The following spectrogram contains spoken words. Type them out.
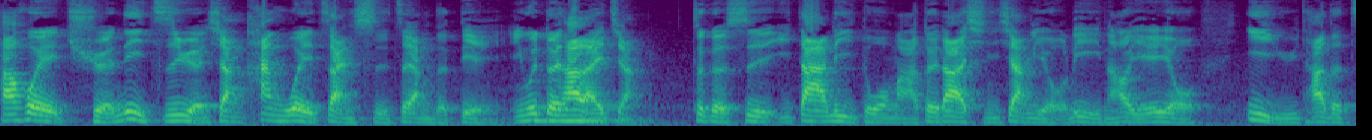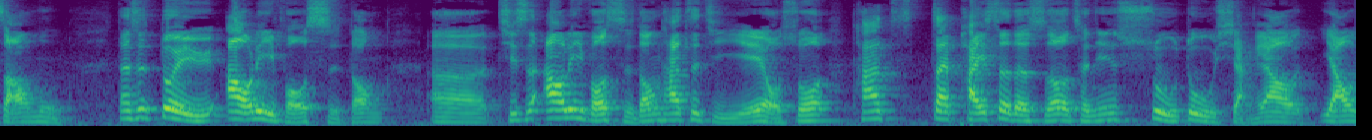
他会全力支援像《捍卫战士》这样的电影，因为对他来讲，这个是一大利多嘛，对他的形象有利，然后也有益于他的招募。但是对于奥利弗·史东，呃，其实奥利弗·史东他自己也有说，他在拍摄的时候曾经数度想要邀，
